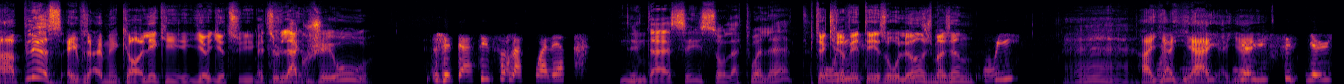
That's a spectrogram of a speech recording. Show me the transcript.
En plus! Hey, vous, ah, mais calique, il y a, y a-tu... Mais tu l'as accouché où? j'étais assise sur la toilette. T'étais assise sur la toilette? Puis t'as crevé tes os là, j'imagine? Oui. Hein? Aïe, aïe, aïe, aïe, Il y, a aïe. eu six, il y a eu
